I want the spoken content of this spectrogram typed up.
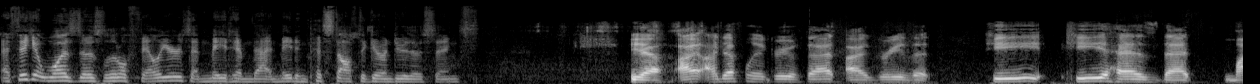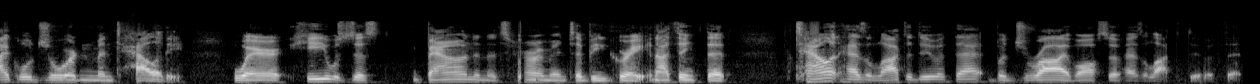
I think it was those little failures that made him that and made him pissed off to go and do those things. Yeah, I, I definitely agree with that. I agree that he he has that Michael Jordan mentality where he was just bound and determined to be great. And I think that talent has a lot to do with that, but drive also has a lot to do with it.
